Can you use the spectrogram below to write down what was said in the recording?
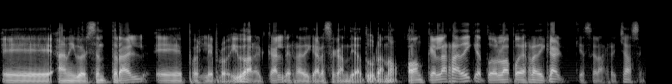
eh, a nivel central eh, pues le prohíba al alcalde radicar esa candidatura, ¿no? Aunque la radique, todo lo va a poder radicar, que se la rechacen.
